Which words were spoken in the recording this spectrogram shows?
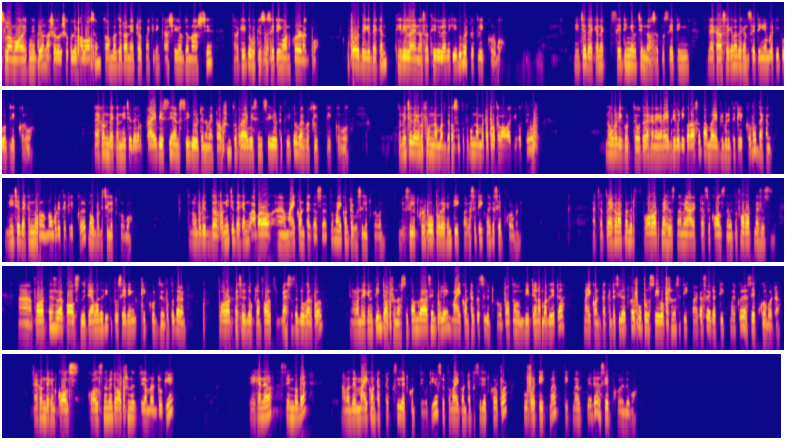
আসসালামু আলাইকুম এভরিওয়ান, আশা করি সকলে ভালো আছেন। তো আমরা যারা নেটওয়ার্ক মার্কেটিং কাজ শেখার জন্য আসছি, তারা কি করব? কিছু সেটিং অন করে রাখব। উপরের দিকে দেখেন থ্রি লাইন আছে। থ্রি লাইনে কি করব? একটা ক্লিক করব। নিচে দেখেন এক সেটিং এর চিহ্ন আছে। তো সেটিং লেখা আছে এখানে দেখেন সেটিং এ আমরা কি করব? ক্লিক করব। এখন দেখেন, নিচে দেখেন প্রাইভেসি এন্ড সিকিউরিটি নামে একটা অপশন তো প্রাইভেসি এন্ড সিকিউরিটি কি করব? একবার ক্লিক ক্লিক করব। তো নিচে দেখেন ফোন নাম্বার দেওয়া আছে। তো ফোন নাম্বারটা প্রথমে আমরা কি করতে হবে? নোবডি করতে হতো দেখেন, এখানে এভরিবডি করা আছে, তো আমরা এভরিবডিতে ক্লিক করব। দেখেন, নিচে দেখেন নোবডিতে ক্লিক করে নোবডি সিলেক্ট করব। তো নোবডি দেওয়ার পর নিচে দেখেন আবার মাই কন্টাক্ট আছে। তো মাই কন্টাক্ট সিলেক্ট করবেন। সিলেক্ট করব উপরে দেখেন টিক মার্ক আছে টিক মার্কে সেভ করবেন। আচ্ছা তো এখন আপনাদের ফরওয়ার্ড মেসেজ নামে আরেকটা আছে কলস নামে। তো ফরওয়ার্ড মেসেজ ফরওয়ার্ড মেসেজ আর কলস দুইটা আমাদের কি তো সেটিং ঠিক করতে হবে। তো ধরেন ফরওয়ার্ড মেসেজ ঢুকলাম। ফরওয়ার্ড মেসেজে ঢোকার পর আমাদের এখানে তিনটা অপশন আসছে। তো আমরা সিম্পলি মাই কন্ট্যাক্টটা সিলেক্ট করব। প্রথম, দ্বিতীয় নাম্বার যেটা মাই কন্ট্যাক্ট এটা সিলেক্ট করব। উপর সেভ অপশন আছে টিক মার্ক আছে, এটা টিক মার্ক করে সেভ করব এটা। এখন দেখেন কলস কলস নামে একটা অপশনে যদি আমরা ঢুকি এখানে সেম ভাবে আমাদের মাই কন্ট্যাক্টটা সিলেক্ট করতে হবে ঠিক আছে? তো মাই কন্ট্যাক্ট সিলেক্ট করার পর উপর টিক মার্ক টিক মার্ক এটা সেভ করে দেবো।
